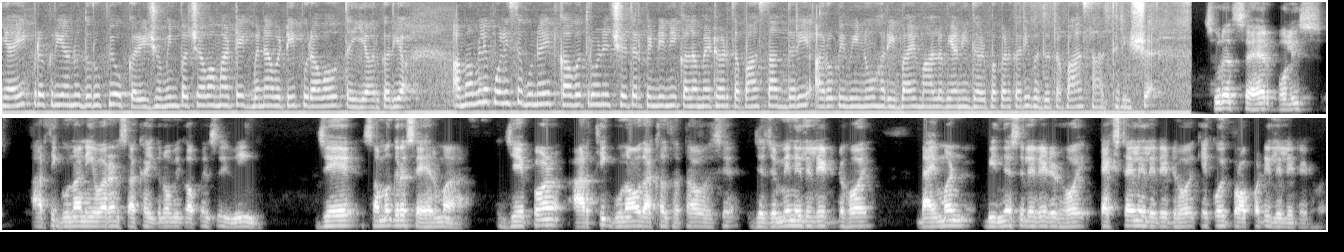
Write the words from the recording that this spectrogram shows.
ન્યાયિક પ્રક્રિયાનો દુરુપયોગ કરી જમીન પચાવવા માટે એક બનાવટી પુરાવાઓ તૈયાર કર્યા. આ મામલે પોલીસે ગુનાહિત કાવતરો અને છેતરપિંડીની કલમ હેઠળ તપાસ હાથ ધરી આરોપી વિનુ હરિભાઈ માલવિયાની ધરપકડ કરી વધુ તપાસ હાથ ધરી છે. સુરત શહેર પોલીસ આર્થિક ગુના નિવારણ શાખા ઇકોનોમિક ઓફેન્સિવ વિંગ જે સમગ્ર શહેરમાં જે પણ આર્થિક ગુનાઓ દાખલ થતા હોય છે, જે જમીનને રિલેટેડ હોય ડાયમંડ બિઝનેસ રિલેટેડ હોય ટેક્સટાઇલને રિલેટેડ હોય કે કોઈ પ્રોપર્ટી રિલેટેડ હોય,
